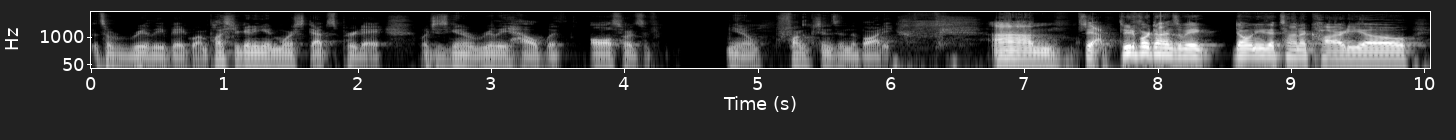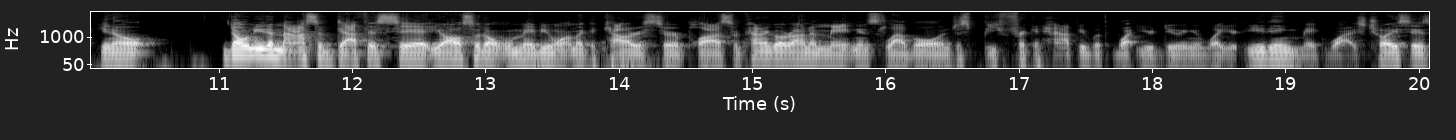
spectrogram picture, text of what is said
that's a really big one. Plus, you're getting in more steps per day, which is going to really help with all sorts of you know functions in the body. Um, so yeah, three to four times a week. Don't need a ton of cardio. You know, don't need a massive deficit. You also don't maybe want like a calorie surplus. So kind of go around a maintenance level and just be freaking happy with what you're doing and what you're eating. Make wise choices.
